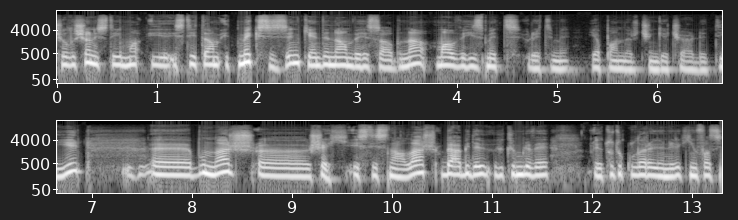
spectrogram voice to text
çalışan istihma, istihdam etmeksizin kendi nam ve hesabına mal ve hizmet üretimi yapanlar için geçerli değil. Hı hı. E, bunlar e, şey istisnalar bir de hükümlü ve e, tutuklulara yönelik infaz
